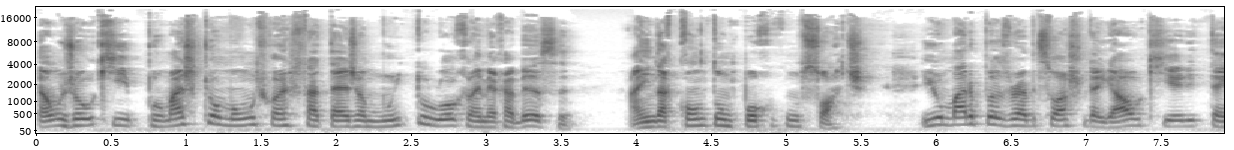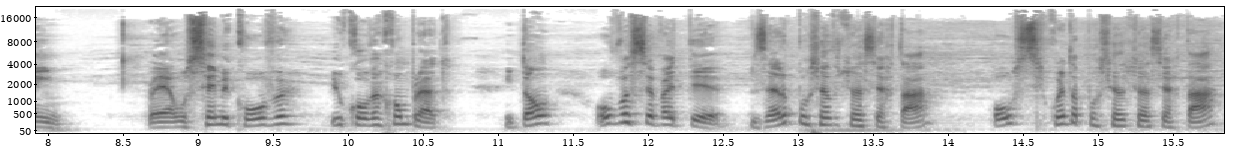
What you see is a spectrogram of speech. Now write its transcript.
é um jogo que, por mais que eu monte uma estratégia muito louca na minha cabeça, ainda conta um pouco com sorte. E o Mario Plus Rabbids eu acho legal que ele tem é, um semi-cover e o cover completo. Então, ou você vai ter 0% de acertar, ou 50% de acertar,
